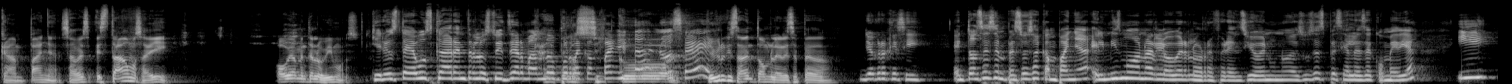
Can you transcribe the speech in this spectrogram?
campaña, ¿sabes? Estábamos ahí. Obviamente lo vimos. ¿Quiere usted buscar entre los tweets de Armando por la Cállate campaña? No sé. Yo creo que estaba en Tumblr ese pedo. Yo creo que sí. Entonces empezó esa campaña. El mismo Donald Glover lo referenció en uno de sus especiales de comedia. Y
